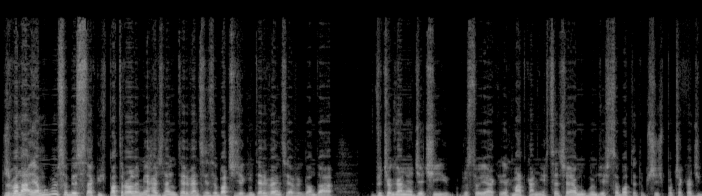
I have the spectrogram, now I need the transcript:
proszę pana, ja mógłbym sobie z jakimś patrolem jechać na interwencję, zobaczyć jak interwencja wygląda wyciągania dzieci, po prostu jak, jak matka nie chce, czy ja mógłbym gdzieś w sobotę tu przyjść, poczekać i,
